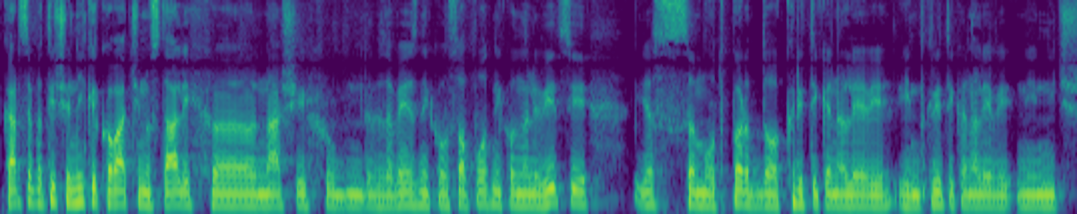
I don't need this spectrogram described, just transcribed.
Kar se pa tiče Nike Kovač in ostalih uh, naših zaveznikov, sopotnikov na levici, jaz sem odprt do kritike na levi in kritika na levi ni nič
